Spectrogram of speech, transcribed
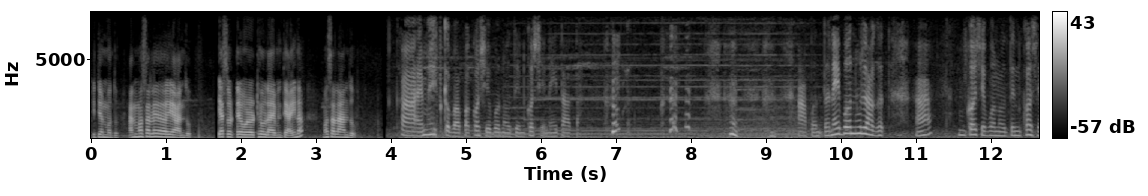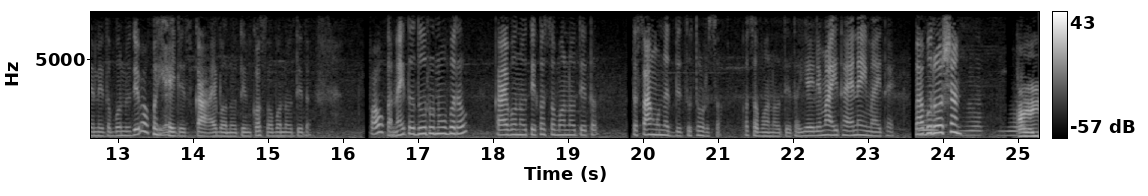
किचनमधून. आणि मसाला हे आणतो. गॅसवर ठेव ठेवला आहे म्हणते आई ना मसाला आणतो. काय माहीत का बापा कसे बनवते आणि कसे नाही आता. आपण तर नाही बनवू लागत. हा? कसे बनवते आणि कसे नाही तर बनवू दे बापा यायलेच काय बनवते आणि कसं बनवते तर. पाहू का नाही तर दुरून उभं राहू. काय बनवते कसं बनवते तर. तर सांगूनच देतो थोडंसं कसं बनवते तर. यायला माहीत आहे नाही माहीत आहे. बाबू रोशन काय आई?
